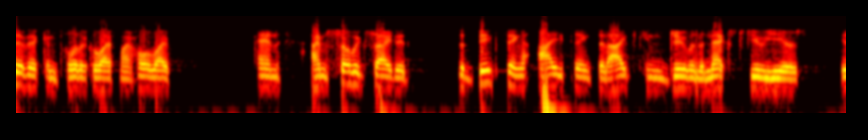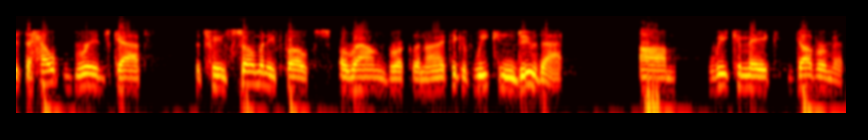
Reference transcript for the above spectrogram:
civic and political life my whole life, and I'm so excited. The big thing I think that I can do in the next few years is to help bridge gaps between so many folks around Brooklyn. And I think if we can do that, um, we can make government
